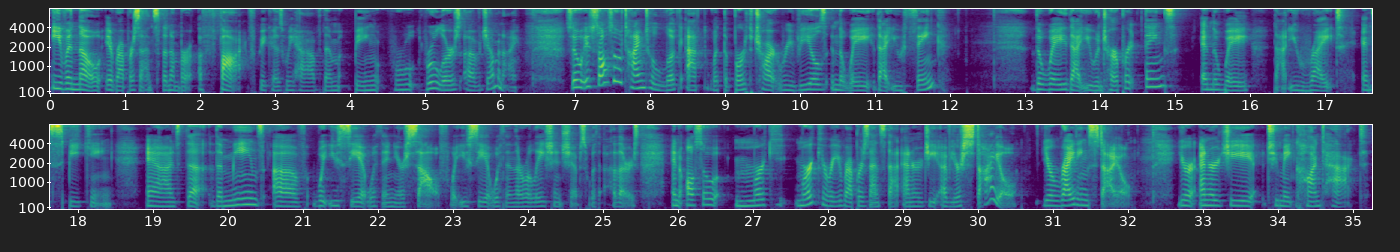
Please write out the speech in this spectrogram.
even though it represents the number of five, because we have them being ru- rulers of Gemini. So it's also time to look at what the birth chart reveals in the way that you think, the way that you interpret things, and the way that you write and speaking and the the means of what you see it within yourself what you see it within the relationships with others. And also mercury, mercury represents that energy of your style your writing style your energy to make contact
